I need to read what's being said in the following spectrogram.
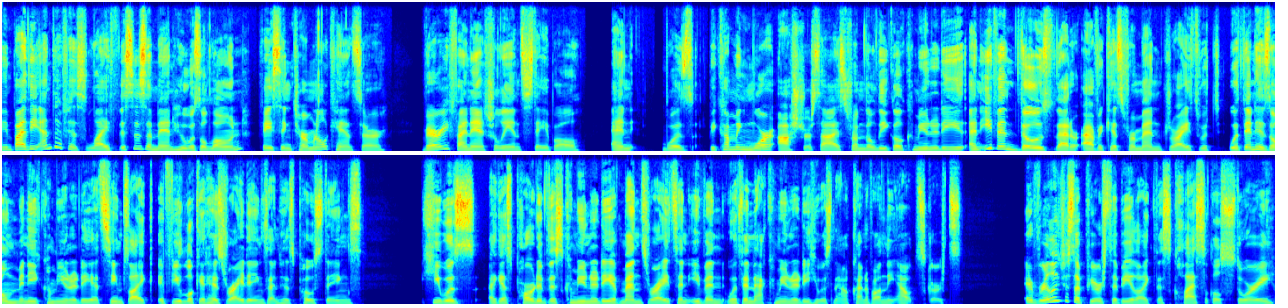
Mean, by the end of his life, this is a man who was alone, facing terminal cancer, very financially unstable, and was becoming more ostracized from the legal community and even those that are advocates for men's rights, which within his own mini community, it seems like if you look at his writings and his postings, he was, I guess, part of this community of men's rights. And even within that community, he was now kind of on the outskirts. It really just appears to be like this classical story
